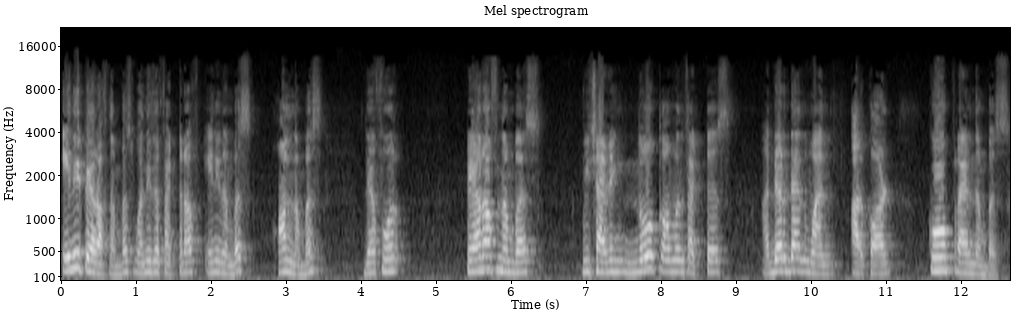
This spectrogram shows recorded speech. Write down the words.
any pair of numbers. 1 is a factor of any numbers, all numbers. Therefore, pair of numbers which having no common factors other than 1 are called co-prime numbers.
